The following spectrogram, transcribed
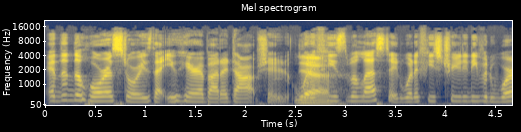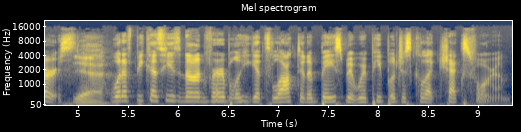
And then the horror stories that you hear about adoption. What Yeah. if he's molested? What if he's treated even worse? Yeah. What if because he's nonverbal, he gets locked in a basement where people just collect checks for him?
